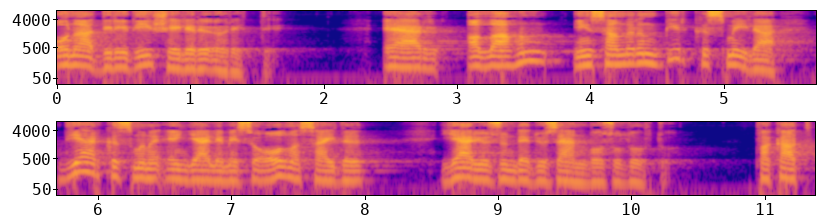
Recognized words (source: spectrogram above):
ona dilediği şeyleri öğretti. Eğer Allah'ın insanların bir kısmıyla diğer kısmını engellemesi olmasaydı, yeryüzünde düzen bozulurdu. Fakat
